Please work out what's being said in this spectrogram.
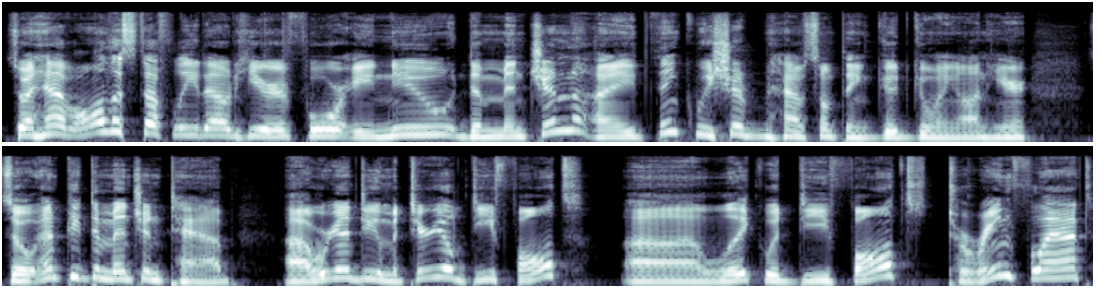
So I have all the stuff laid out here for a new dimension. I think we should have something good going on here. So empty dimension tab. Uh, we're going to do material default, uh, liquid default, terrain flat,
